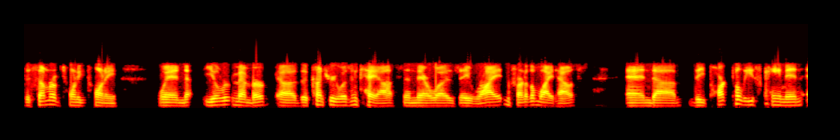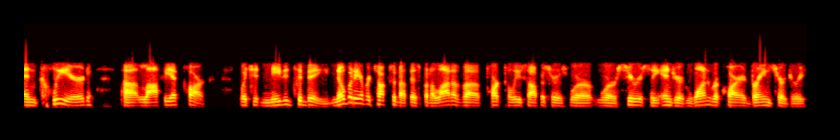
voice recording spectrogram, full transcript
the summer of 2020 when you'll remember uh, the country was in chaos and there was a riot in front of the White House, and uh, the park police came in and cleared uh, Lafayette Park, which it needed to be. Nobody ever talks about this, but a lot of uh, park police officers were were seriously injured. One required brain surgery,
